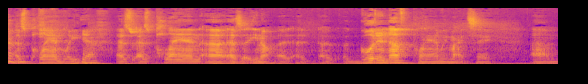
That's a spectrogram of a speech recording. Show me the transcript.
as planly, Yeah. as as plan, uh, as a, you know, a, a, a good enough plan, we might say. Um,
